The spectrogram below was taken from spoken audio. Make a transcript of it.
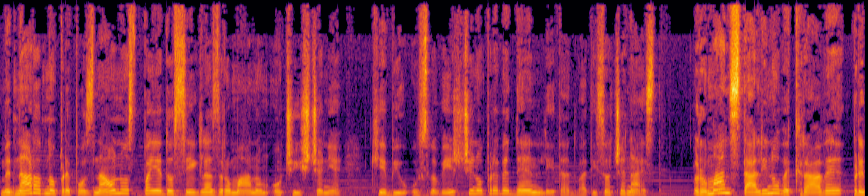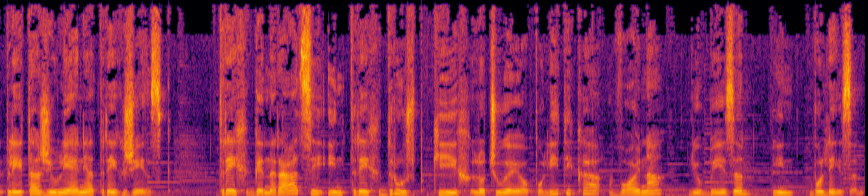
Mednarodno prepoznavnost pa je dosegla z romanom Očiščenje, ki je bil v slovenščino preveden leta 2011. Roman Stalinove krave prepleta življenja treh žensk, treh generacij in treh družb, ki jih ločujejo politika, vojna, ljubezen in bolezen.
